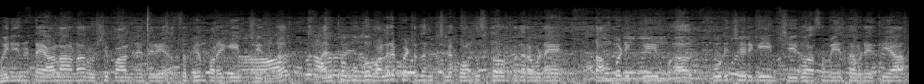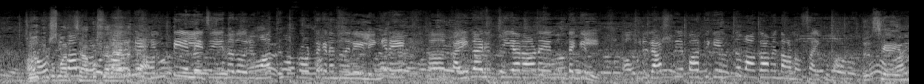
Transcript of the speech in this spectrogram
ബനിയനിട്ടയാളാണ് ഋഷിപാലിനെതിരെ അസഭ്യം പറയുകയും ചെയ്തത്. അല്പം മുമ്പ് വളരെ പെട്ടെന്ന് ചില കോൺഗ്രസ് പ്രവർത്തകർ അവിടെ തമ്പടിക്കുകയും കൂടിച്ചേരുകയും ചെയ്തു. ആ സമയത്ത് അവിടെ എത്തിയ ജ്യോതികുമാർ ചാമക്കല ഡ്യൂട്ടിയല്ലേ ചെയ്യുന്നത്? ഒരു മാധ്യമ പ്രവർത്തകൻ എന്ന നിലയിൽ ഇങ്ങനെ കൈകാര്യം ചെയ്യാനാണ് എന്നുണ്ടെങ്കിൽ ഒരു രാഷ്ട്രീയ പാർട്ടിക്ക് എന്തുമാകാമെന്നാണോ സായികുമാർ തീർച്ചയായും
